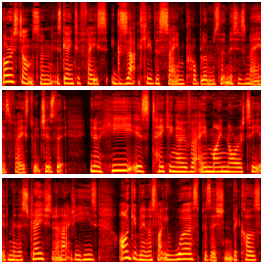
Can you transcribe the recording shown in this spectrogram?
Boris Johnson is going to face exactly the same problems that Mrs May has faced, which is that, you know, he is taking over a minority administration. And actually, he's arguably in a slightly worse position because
